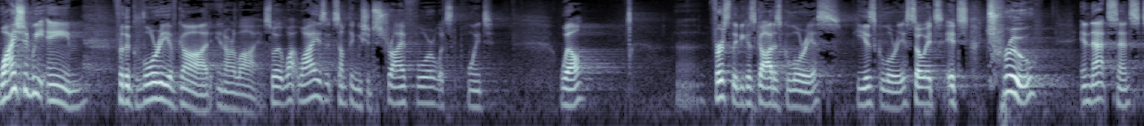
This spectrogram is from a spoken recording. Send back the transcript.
Why should we aim for the glory of God in our lives? So, why is it something we should strive for? What's the point? Well, uh, firstly, because God is glorious. He is glorious. So, it's, it's true in that sense.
